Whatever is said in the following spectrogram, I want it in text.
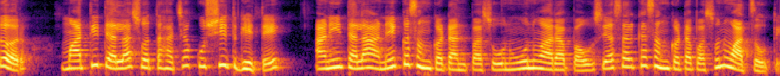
तर माती त्याला स्वतःच्या कुशीत घेते आणि त्याला अनेक संकटांपासून ऊन वारा पाऊस यासारख्या संकटापासून वाचवते.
